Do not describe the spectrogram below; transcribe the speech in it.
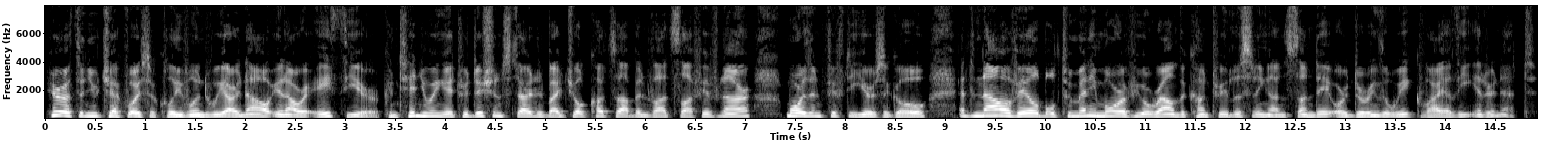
Here at the New Czech Voice of Cleveland, we are now in our eighth year, continuing a tradition started by Joe Kotzab and Václav Hivnar more than 50 years ago, and now available to many more of you around the country listening on Sunday or during the week via the Internet.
